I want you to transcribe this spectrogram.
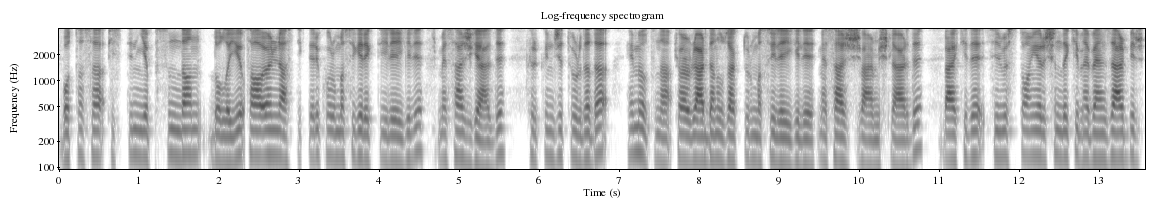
Bottas'a pistin yapısından dolayı sağ ön lastikleri koruması gerektiği ile ilgili mesaj geldi. 40. turda da Hamilton'a körvlerden uzak durması ile ilgili mesaj vermişlerdi. Belki de Silverstone yarışındaki benzer bir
